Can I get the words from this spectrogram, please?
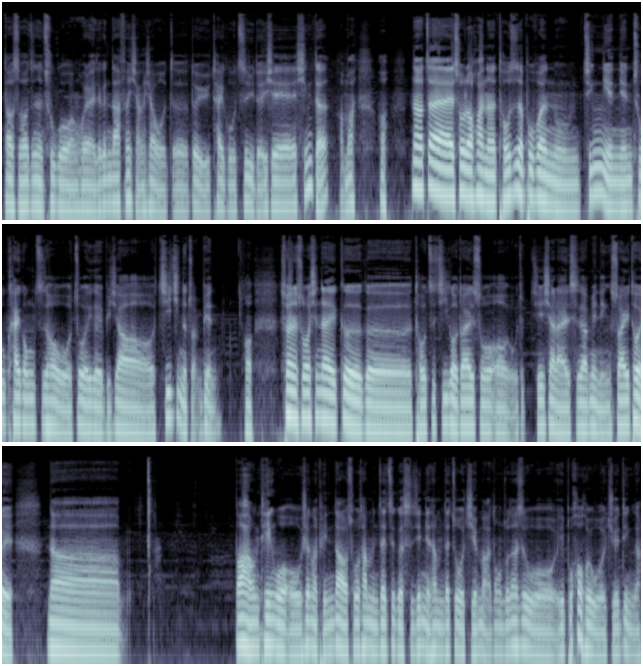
到时候真的出国玩回来，再跟大家分享一下我的对于泰国之旅的一些心得，好吗？哦，那再说的话呢，投资的部分，嗯，今年年初开工之后，我做一个比较激进的转变。哦，虽然说现在各个投资机构都在说，哦，我就接下来是要面临衰退，那包含听我偶像的频道说，他们在这个时间点他们在做减码动作，但是我也不后悔我决定啊。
